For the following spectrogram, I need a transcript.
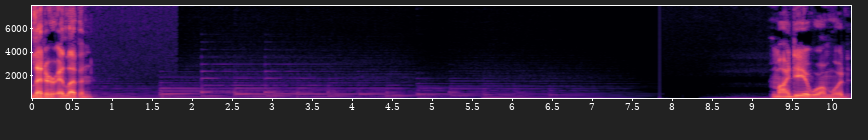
Letter 11 My dear Wormwood,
